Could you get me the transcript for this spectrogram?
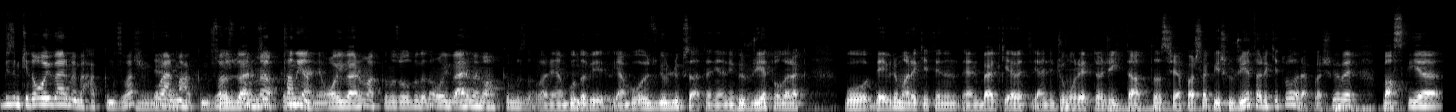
Bizimki de oy vermeme hakkımız var. Yani verme hakkımız var. Söz verme hakkımız tanıyan. yani oy verme hakkımız olduğu kadar oy vermeme hakkımız da var. Yani bu da bir yani bu özgürlük zaten yani hürriyet olarak bu devrim hareketinin yani belki evet yani Cumhuriyet'ten önce iddiatta şey yaparsak bir hürriyet hareketi olarak başlıyor ve baskıya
